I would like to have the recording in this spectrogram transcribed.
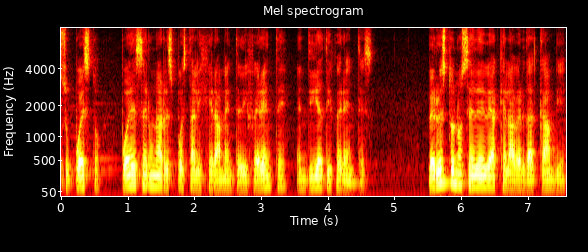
supuesto, puede ser una respuesta ligeramente diferente en días diferentes. Pero esto no se debe a que la verdad cambie,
